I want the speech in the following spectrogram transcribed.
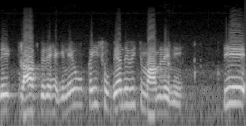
ਦੇ ਖਿਲਾਫ ਜਿਹੜੇ ਹੈਗੇ ਨੇ, ਉਹ ਕਈ ਸੂਬਿਆਂ ਦੇ ਵਿੱਚ ਮਾਮਲੇ ਨੇ ਤੇ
